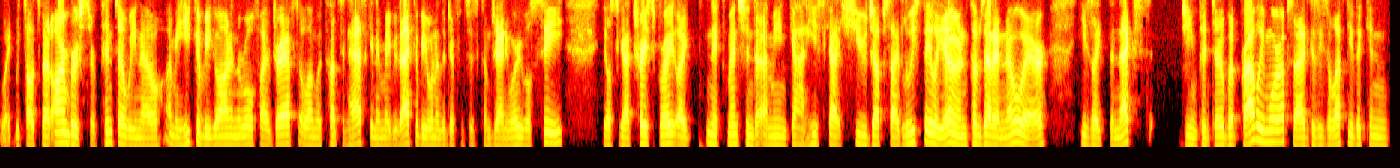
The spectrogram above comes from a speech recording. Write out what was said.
like we talked about Armbrust or Pinto, we know. I mean, he could be gone in the Rule 5 draft along with Hudson Haskin, and maybe that could be one of the differences come January. We'll see. You also got Trace Bright, like Nick mentioned. I mean, God, he's got huge upside. Luis De Leon comes out of nowhere. He's like the next Jean Pinto, but probably more upside because he's a lefty that can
